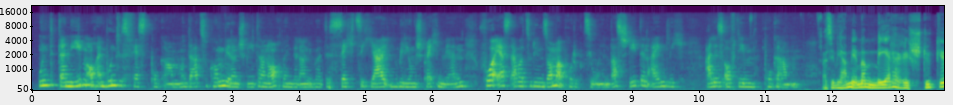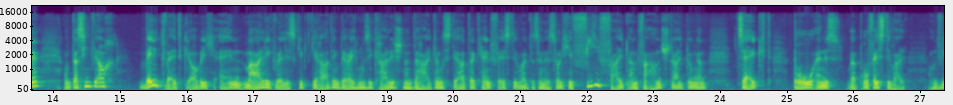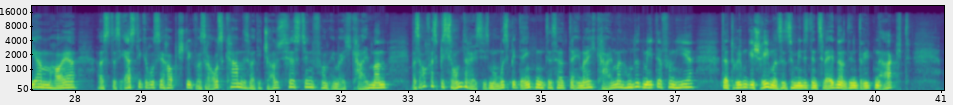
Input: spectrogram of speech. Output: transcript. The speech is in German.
Und daneben auch ein buntes Festprogramm. Und dazu kommen wir dann später noch, wenn wir dann über das 60-Jahr-Jubiläum sprechen werden. Vorerst aber zu den Sommerproduktionen. Was steht denn eigentlich alles auf dem Programm? Also wir haben ja immer mehrere Stücke und da sind wir auch weltweit, glaube ich, einmalig, weil es gibt gerade im Bereich musikalischen Unterhaltungstheater kein Festival, das eine solche Vielfalt an Veranstaltungen zeigt pro eines, äh, pro Festival. Und wir haben heuer als das erste große Hauptstück, was rauskam, das war die Charlesfürstin von Emmerich Kallmann, was auch was Besonderes ist. Man muss bedenken, das hat der Emmerich Kallmann 100 Meter von hier da drüben geschrieben, also zumindest den zweiten und den dritten Akt.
